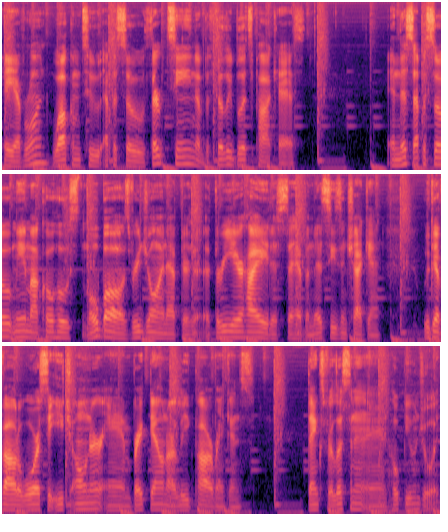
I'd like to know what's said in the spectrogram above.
Hey everyone, welcome to episode 13 of the Philly Blitz podcast. In this episode, me and my co host Mo Balls rejoin after a three year hiatus to have a mid season check in. We give out awards to each owner and break down our league power rankings. Thanks for listening and hope you enjoy.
